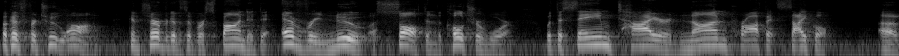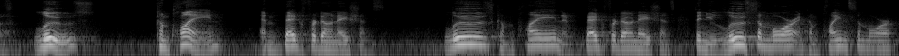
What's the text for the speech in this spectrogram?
Because for too long, conservatives have responded to every new assault in the culture war with the same tired, non-profit cycle of lose, complain, and beg for donations lose, complain, and beg for donations. Then you lose some more and complain some more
